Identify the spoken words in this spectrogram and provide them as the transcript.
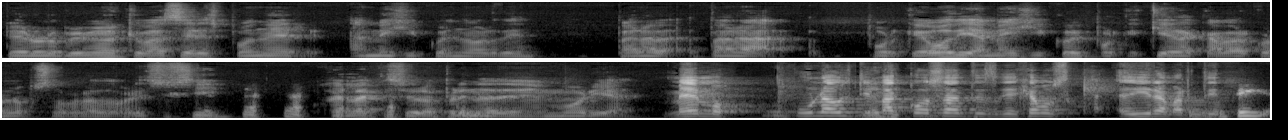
Pero lo primero que va a hacer es poner a México en orden para, para, porque odia a México y porque quiere acabar con López Obrador. Eso sí, ojalá que se lo aprenda de memoria. Memo, una última cosa antes que dejemos ir a Martín. Sí,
